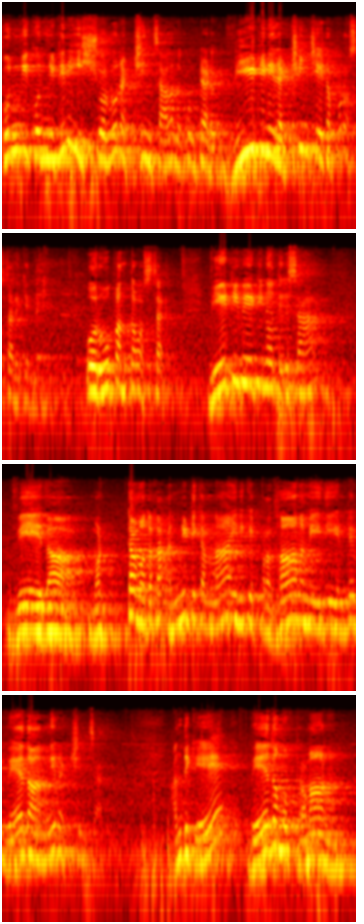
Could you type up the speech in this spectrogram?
కొన్ని కొన్నిటిని ఈశ్వరుడు రక్షించాలనుకుంటాడు. వీటిని రక్షించేటప్పుడు వస్తాడు కిందకి. ఓ రూపంతో వస్తాడు. వేటి వేటినో తెలుసా? వేద. మొట్టమొదట అన్నిటికన్నా ఆయనకి ప్రధానమేది అంటే వేదాన్ని రక్షించాలి. అందుకే వేదము ప్రమాణం.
